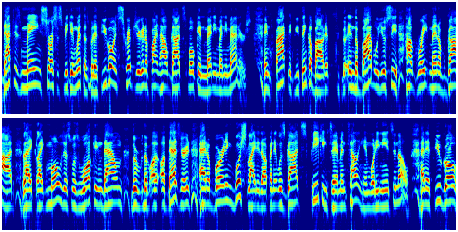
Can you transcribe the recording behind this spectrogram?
that's his main source of speaking with us. But if you go in scripture, you're going to find how God spoke in many, many manners. In fact, if you think about it, in the Bible, you'll see how great men of God, like, like Moses was walking down the, the a, desert and a burning bush lighted up and it was God speaking to him and telling him what he needs to know. And if you go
